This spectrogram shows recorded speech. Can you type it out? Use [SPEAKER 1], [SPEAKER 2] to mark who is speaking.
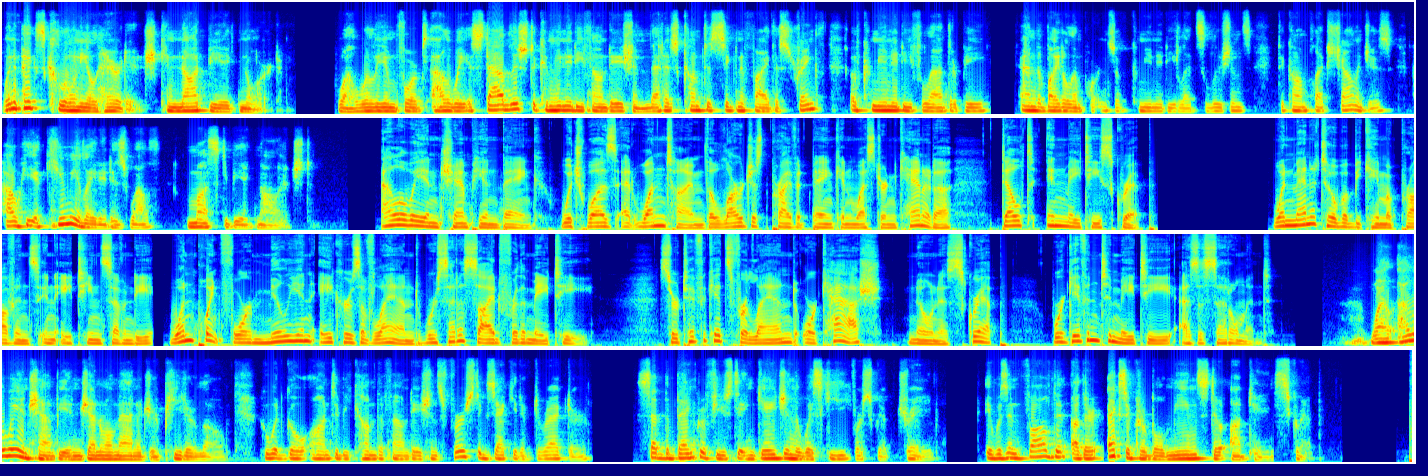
[SPEAKER 1] Winnipeg's colonial heritage cannot be ignored. While William Forbes Alloway established a community foundation that has come to signify the strength of community philanthropy and the vital importance of community led solutions to complex challenges, how he accumulated his wealth must be acknowledged.
[SPEAKER 2] Alloway and Champion Bank, which was at one time the largest private bank in Western Canada, dealt in Metis scrip. When Manitoba became a province in 1870, 1.4 million acres of land were set aside for the Metis. Certificates for land or cash, known as scrip, were given to Metis as a settlement.
[SPEAKER 1] While Alloway and Champion General Manager Peter Lowe, who would go on to become the Foundation's first executive director, said the bank refused to engage in the whiskey for scrip trade. It was involved in other execrable means to obtain scrip.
